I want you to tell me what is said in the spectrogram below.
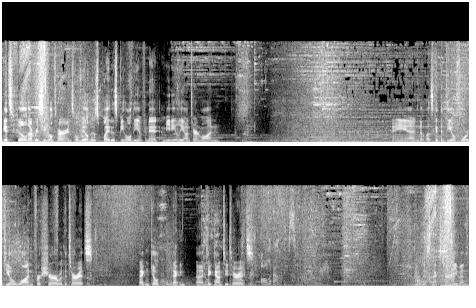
gets filled every single turn, so we'll be able to just play this Behold the Infinite immediately on turn one. And let's get the deal 4, deal 1 for sure with the turrets. That can kill, that can uh, take down two turrets. This next turn even.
